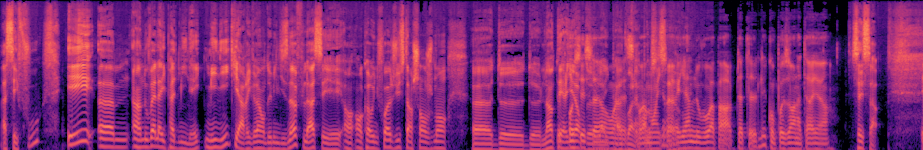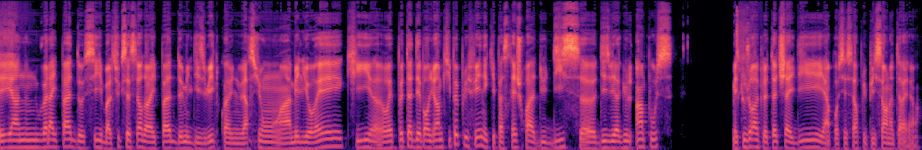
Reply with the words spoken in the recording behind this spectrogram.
assez fou, et euh, un nouvel iPad mini, mini, qui arriverait en 2019. Là, c'est encore une fois juste un changement de, de l'intérieur de l'iPad. voilà, vraiment, il n'y a rien de nouveau à part peut-être les composants à l'intérieur. C'est ça. Et un nouvel iPad aussi, bah, le successeur de l'iPad 2018, quoi, une version améliorée qui euh, aurait peut-être des bordures un petit peu plus fines et qui passerait, je crois, du 10, 10,1 euh, pouces, mais toujours avec le Touch ID et un processeur plus puissant à l'intérieur.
